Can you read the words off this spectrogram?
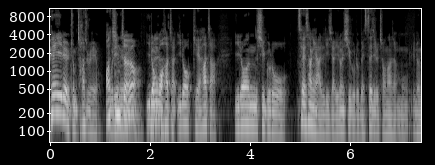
회의를 좀 자주 해요. 아, 진짜요? 이런 네. 거 하자, 이렇게 하자, 이런 식으로 세상에 알리자, 이런 식으로 메시지를 전하자, 뭐 이런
